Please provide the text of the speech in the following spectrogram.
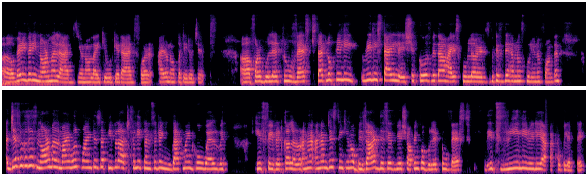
uh, very very normal ads you know like you would get ads for i don't know potato chips uh, for bulletproof vests that look really really stylish. It goes with our high schoolers because they have no school uniforms. And just because it's normal my whole point is that people are actually considering that might go well with his favorite color. And, I, and i'm just thinking how bizarre this is. We're shopping for bulletproof vests it's really really apocalyptic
